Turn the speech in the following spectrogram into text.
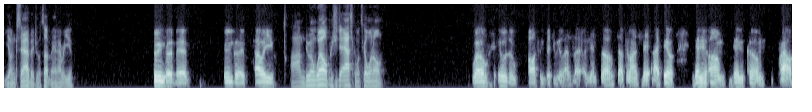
Young Savage, what's up, man? How are you? Doing good, man. Doing good. How are you? I'm doing well. Appreciate you asking what's going on. Well, it was an awesome victory last night against um, South Carolina State. I feel very um very um proud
